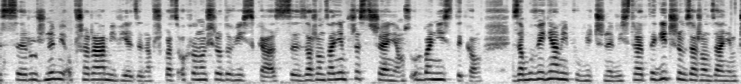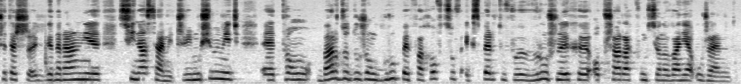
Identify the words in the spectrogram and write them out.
z różnymi obszarami wiedzy, na przykład z ochroną środowiska, z zarządzaniem przestrzenią, z urbanistyką, zamówieniami publicznymi, strategicznym zarządzaniem, czy też generalnie z finansami, czyli musimy mieć e, tą bardzo dużą grupę fachowców, ekspertów w różnych e, obszarach funkcjonowania urzędu.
